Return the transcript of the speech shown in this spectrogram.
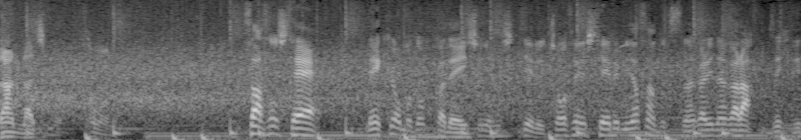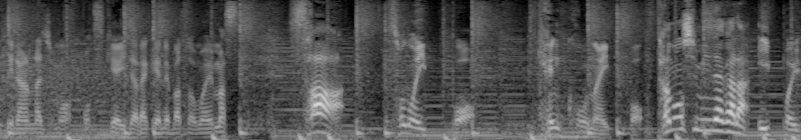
ランラジも共に。さあそして、ね、今日もどっかで一緒に走っている挑戦している皆さんとつながりながらぜひぜひランラジもお付き合いいただければと思います。さあその一歩健康な一歩楽しみながら一歩一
